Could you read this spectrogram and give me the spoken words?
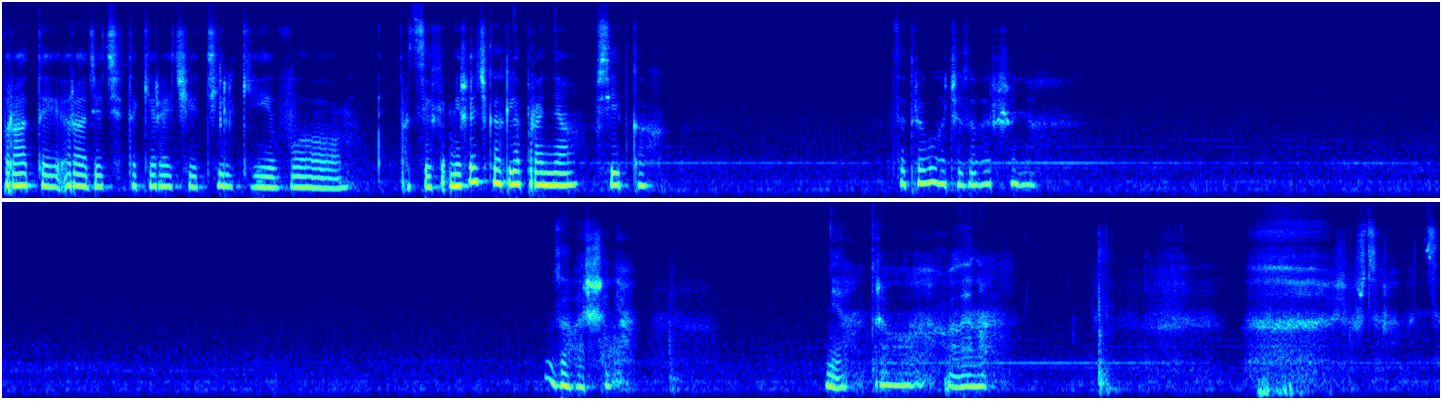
Прати радять такі речі тільки в цих мішечках для прання, в сітках. Це тривога чи завершення? Завершення. Ні, тривога, хвилину. Що ж це робиться?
